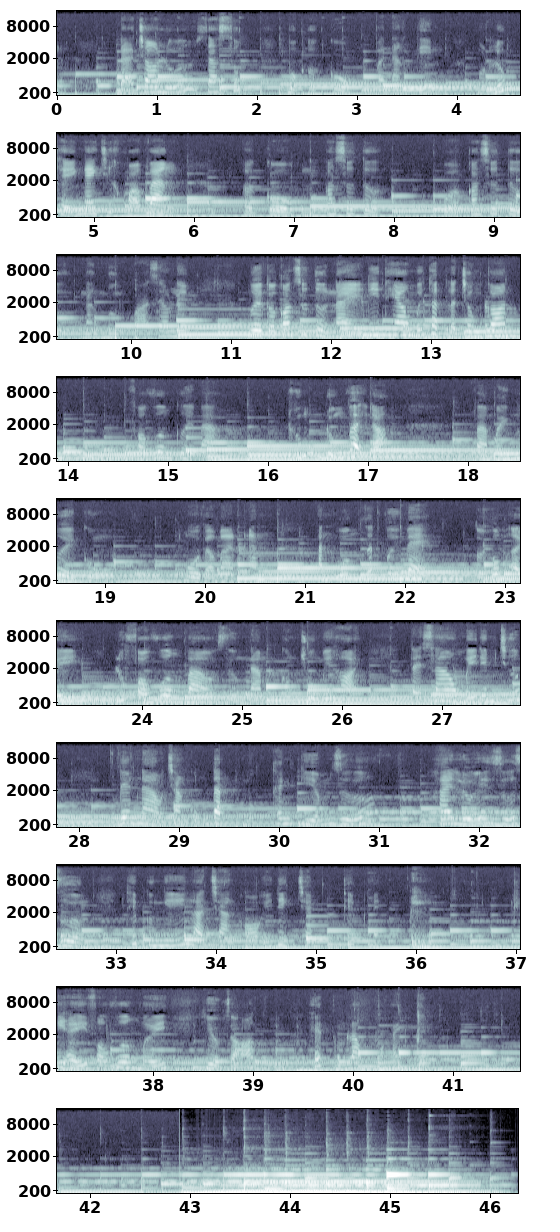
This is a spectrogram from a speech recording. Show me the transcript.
đã cho lũ gia súc buộc ở cổ và nàng tìm. Một lúc thấy ngay chiếc khóa vàng ở cổ của một con sư tử, của con sư tử, nàng mừng quá reo lên. Người có con sư tử này đi theo mới thật là chồng con. Phó vương cười bảo, đúng đúng vậy đó. Và mấy người cùng ngồi vào bàn ăn ăn uống rất vui vẻ. Tối hôm ấy, lúc phó vương vào giường nằm, công chúa mới hỏi, tại sao mấy đêm trước, đêm nào chàng cũng đặt một thanh kiếm giữa hai lưỡi giữa giường? Thiếp cứ nghĩ là chàng có ý định chém thiếp ấy. khi ấy phó vương mới hiểu rõ hết tấm lòng của anh mình.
